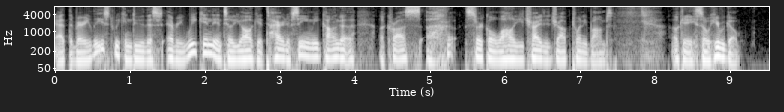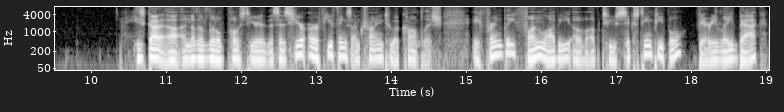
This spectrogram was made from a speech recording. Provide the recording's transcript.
At the very least, we can do this every weekend until y'all get tired of seeing me conga across a circle while you try to drop 20 bombs. Okay, so here we go he's got uh, another little post here that says here are a few things i'm trying to accomplish. A friendly fun lobby of up to 16 people very laid back.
